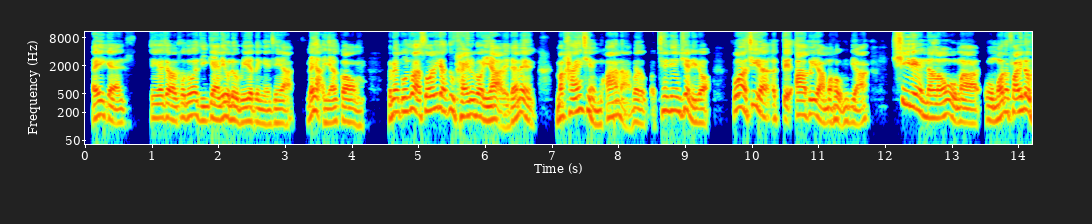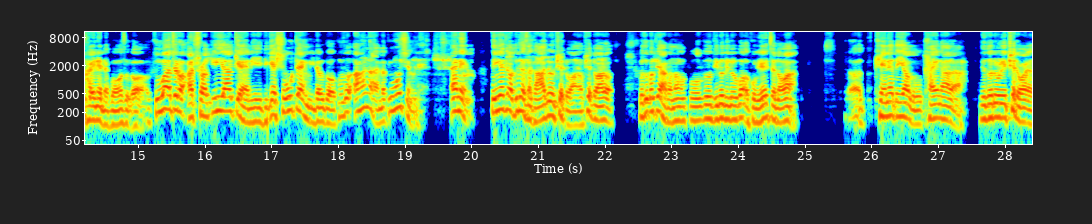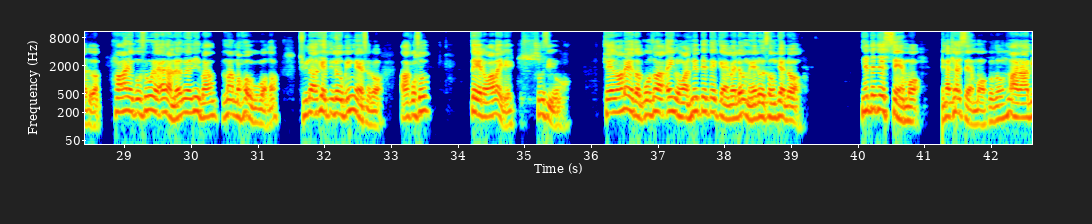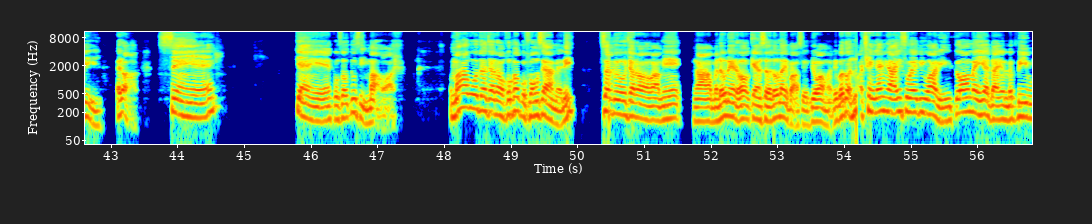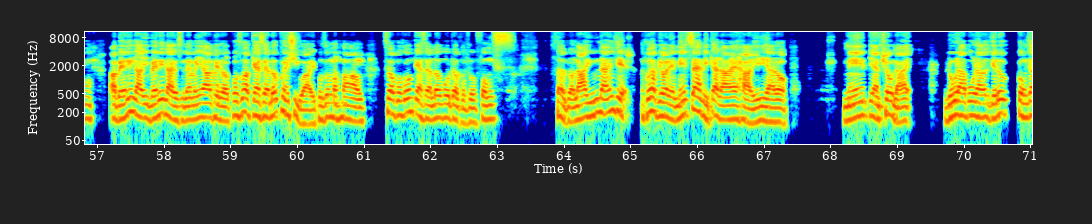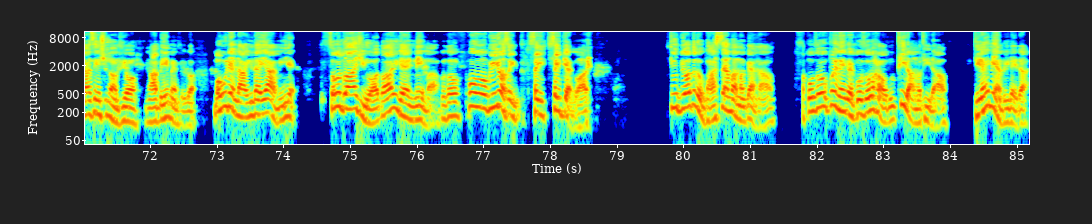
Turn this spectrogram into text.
အဲ့ဒီကန်တင်ရကြတော့ကိုစိုးကဒီကန်လေးကိုလုပ်ပေးတဲ့တင်ငယ်ချင်းကလက်ရအရင်ကောင်းဒါပေမဲ့ကိုစိုးက sorry တာသူ့ခိုင်းလို့တော့ရတယ်ဒါပေမဲ့မခိုင်းချင်ဘူးအားနာပဲချင်းချင်းဖြစ်နေတော့ကိုကရှိတာအစ်စ်အားပေးတာမဟုတ်ဘူးဗျာရှိတဲ့နှလုံးကိုမှဟို modify လုပ်ခိုင်းတဲ့တဘောဆိုတော့ तू ကကျတော့ ultra clear ကန်လေးတကယ် show tank ကြီးလောက်တော့ကိုစိုးအားနာမပြောချင်ဘူးအဲ့နဲ့တင်ရကြတော့သူ့ရဲ့စကားပြောဖြစ်သွားတော့ဖြစ်သွားတော့ကိုစိုးကပြပါတော့ကိုစိုးဒီလိုဒီလိုပေါ့အကိုရဲ့ကျွန်တော်က ခင်းတဲ့တယောက်ကိုခိုင်းလာတာဒီလိုလိုတွေဖြစ်သွားတယ်ဆိုတော့ဟာရကိုစိုးရအဲ့ဒါလွယ်လွယ်လေးဘာမှမဟုတ်ဘူးပေါ့နော်ယူလာခဲ့ဒီလိုပြီးမယ်ဆိုတော့အာကိုစိုးတဲသွားလိုက်တယ်စူးစီကိုတဲသွားလိုက်တော့ကိုစိုးကအဲ့ကောင်ကနှစ်တက်တက်ကန်ပဲလုပ်မယ်လို့ဆုံးဖြတ်တော့နှစ်တက်တက်ဆင်ပေါ့နှစ်ထက်ဆင်ပေါ့ကိုစိုးမှားလာပြီအဲ့တော့ဆင်ရယ်ကန်ရယ်ကိုစိုးသူ့စီမသွားတယ်အမဘိုးကြတော့ဟိုဘက်ကိုဖုန်းဆက်ရမယ်လေ ဆက်လို့ကြတော့အမင်းငါမလုပ်နဲ့တော့ cancel လုပ်လိုက်ပါဆိုပြောရမှာဒီဘက်ကအချိန်လည်းအများကြီးဆွဲပြီးသွားပြီပြောမယ်ရက်တိုင်းမပြီးဘူးအဘယ်နေ့လာပြီဘယ်နေ့လာပြီဆိုလည်းမရခဲ့တော့ကိုစိုးက cancel လုပ်ခွင့်ရှိသွားပြီကိုစိုးမမှားဘူးဆိုတော့ကိုစိုး cancel လုပ်ဖို့တော့ကိုစိုးဖုန်းဆက်တော့လာယူလိုက်တဲ့အခုကပြောတယ်မင်းစက်နေကတ်ထားတဲ့ဟာလေးတွေကတော့မင်းပြန်ဖြုတ်လိုက်လိုတာပို့တာတကယ်လို့ကုန်ကြဆင်းရှိအောင်ပြောငါပေးမယ်ဆိုတော့မဟုတ်တဲ့လာယူလိုက်ရပြီတဲ့စိုးသွားယူရောသွားယူတဲ့နေ့မှာကိုစိုးပို့ပြီးတော့စိတ်စိတ်စိတ်ပြတ်သွားတယ် သူပြောသလိုဘာစက်မှမကန့်တာအကိုစိုးဖွင့်လိုက်တဲ့ကိုစိုးဟာကိုသူထိတာမထိတာဒီတိုင်းမြန်ပေးလိုက်တာ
